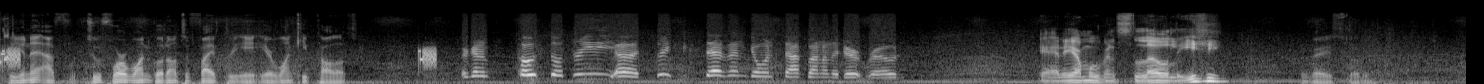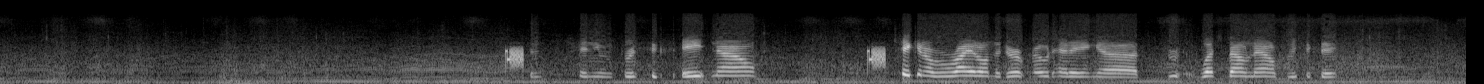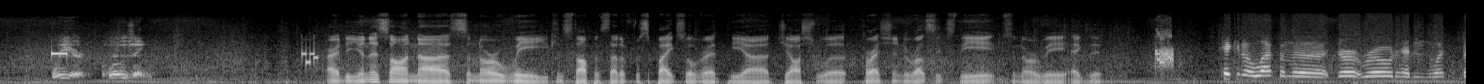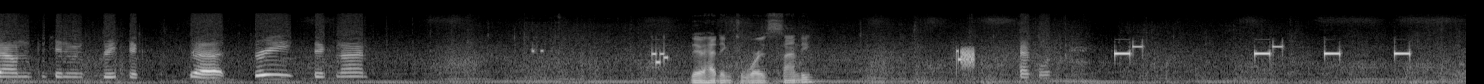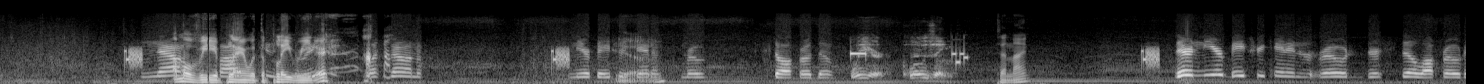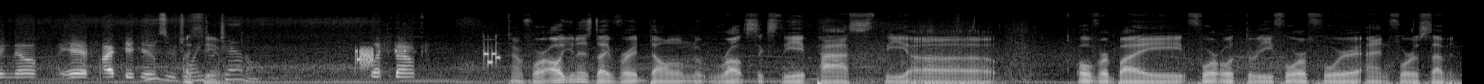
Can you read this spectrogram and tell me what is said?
The unit at f- 241 go down to 538. Air 1, keep call outs. we're gonna postal 3, uh, 367 going southbound on the dirt road. Yeah, they are moving slowly. Very slowly. Continuing 368 now. Taking a right on the dirt road heading, uh, thr westbound now, 368. Clear. Closing. Alright, the units on uh, Senora Way. You can stop and set up for spikes over at the uh, Joshua, correction, the Route 68 Senora Way exit. Taking a left on the dirt road heading westbound, continuing 36, uh, 369. They're heading towards Sandy. 10 4. Now, I'm over here playing with the plate 523, reader. Westbound. Near Bay Tree Yeah. Cannon Road. Still off road though. Clear. Closing. 10 9. They're near Baytree Canyon Road. They're still off roading though. Yeah, 522. User I joined your him. channel. Westbound. 10 4. All units divert down Route 68 past the uh over by 403, 404, and 407.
